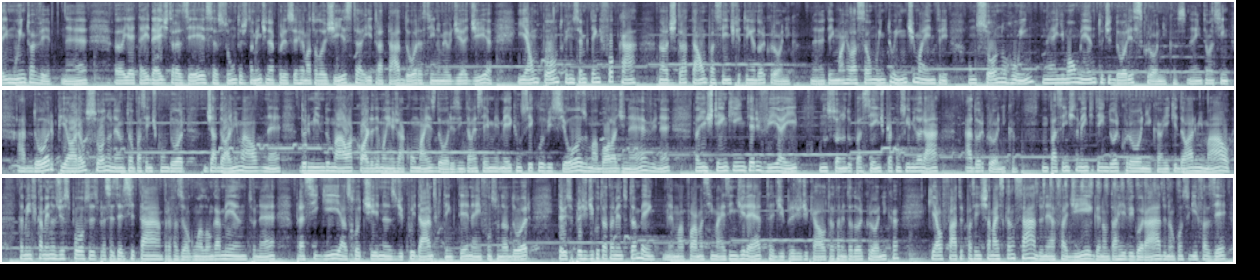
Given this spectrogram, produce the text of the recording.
Tem muito a ver, né? Uh, e até a ideia de trazer esse assunto justamente, né, por eu ser reumatologista e tratar a dor assim no meu dia a dia, e é um ponto que a gente sempre tem que focar na hora de tratar um paciente que tenha dor crônica. Né? Tem uma relação muito íntima entre um sono ruim né, e um aumento de dores crônicas. Né? Então, assim, a dor piora o sono, né? Então, o paciente com dor já dorme mal, né? Dormindo mal, acorda de manhã já com mais dores. Então, esse é meio que um ciclo vicioso, uma bola de neve, né? Então, a gente tem que intervir aí no sono do paciente para conseguir melhorar a dor crônica. Um paciente também que tem dor crônica e que dorme mal, também fica menos disposto para se exercitar, para fazer algum alongamento, né? Para seguir as rotinas de cuidados que tem que ter, né, em função da dor. Então isso prejudica o tratamento também, né? Uma forma assim mais indireta de prejudicar o tratamento da dor crônica, que é o fato do paciente estar mais cansado, né? A fadiga, não estar tá revigorado, não conseguir fazer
